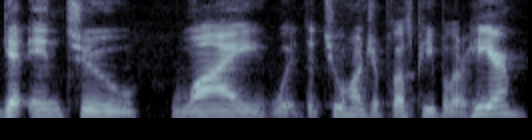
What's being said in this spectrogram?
get into why the 200 plus people are here.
